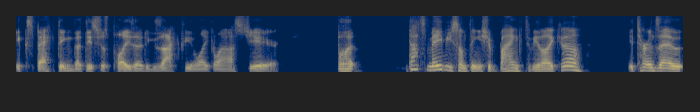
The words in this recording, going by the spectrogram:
expecting that this just plays out exactly like last year, but that's maybe something you should bank to be like, oh, it turns out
